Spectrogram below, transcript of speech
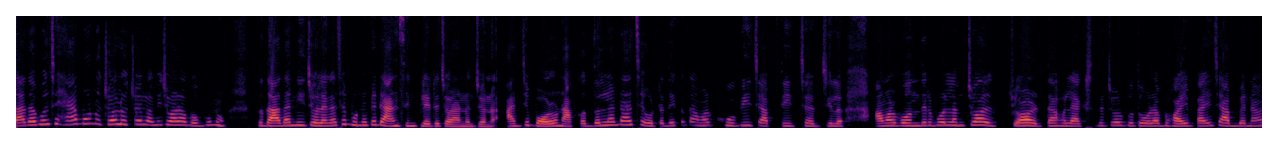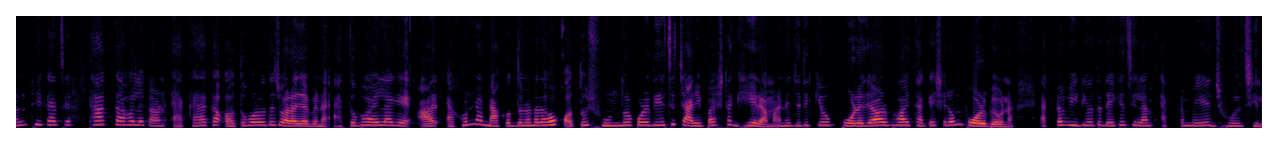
দাদা বলছে হ্যাঁ বোনু, চলো চলো, আমি চড়াবো, বুনু। তো দাদা নিয়ে চলে গেছে বুনুকে ডান্সিং প্লেটে চড়ানোর জন্য। আর যে বড় নাকরদোলনাটা আছে, ওটা দেখে তো আমার খুবই চাপতে ইচ্ছা হচ্ছিল। আমার বোনদের বললাম, চল, চড়, তাহলে একসাথে চড়বো, তো ওরা ভয় পাই চাপবে না। হলে ঠিক আছে, থাক তাহলে, কারণ একা একা অত বড়তে চড়া যাবে না, এত ভয় লাগে। আর এখন না নাকরদোলনাটা দেখো, কত সুন্দর করে দিয়েছে, চারিপাশটা ঘেরা। মানে যদি কেউ পড়ে যাওয়ার ভয় থাকে, সেরকম পড়বেও না। একটা ভিডিওতে দেখেছিলাম, একটা মেয়ে ঝুলছিল।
